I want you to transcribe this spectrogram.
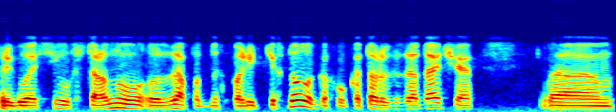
пригласил в страну западных политтехнологов, у которых задача э,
